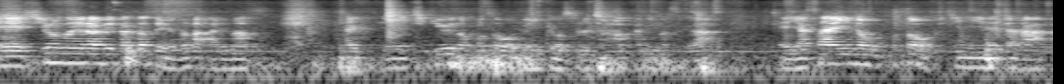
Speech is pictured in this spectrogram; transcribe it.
えー塩の選び方というのがあります、はいえー地球のことを勉強すると分かりますが、えー野菜のことを口に入れたら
